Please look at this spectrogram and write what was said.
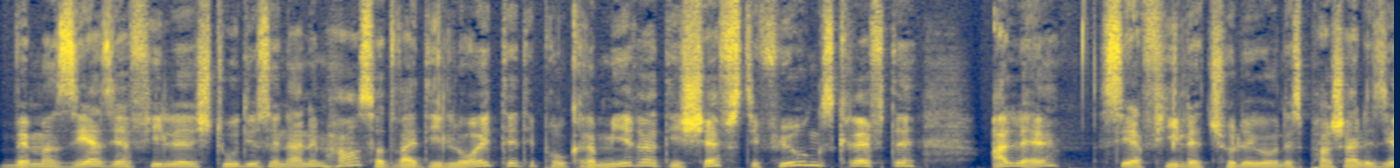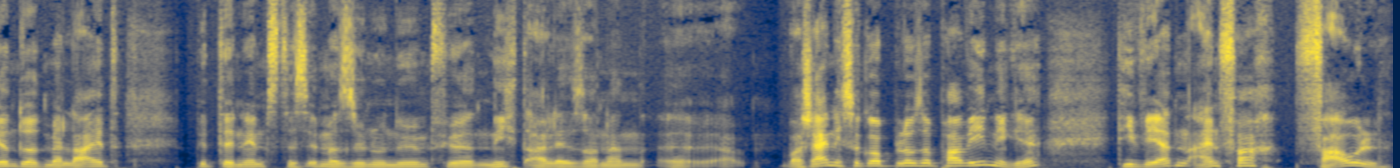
wenn man sehr, sehr viele Studios in einem Haus hat, weil die Leute, die Programmierer, die Chefs, die Führungskräfte, alle, sehr viele, Entschuldigung, das Pauschalisieren tut mir leid, bitte nehmt das immer synonym für nicht alle, sondern äh, wahrscheinlich sogar bloß ein paar wenige, die werden einfach faul,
